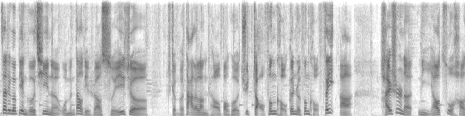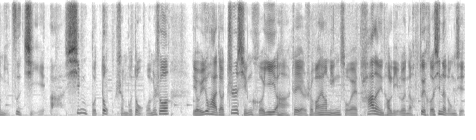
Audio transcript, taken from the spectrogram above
在这个变革期呢，我们到底是要随着整个大的浪潮，包括去找风口，跟着风口飞啊，还是呢，你要做好你自己啊，心不动，神不动。我们说有一句话叫知行合一啊，这也是王阳明所谓他的那套理论的最核心的东西。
